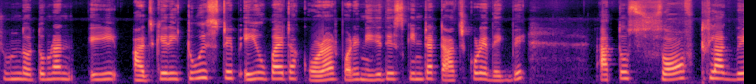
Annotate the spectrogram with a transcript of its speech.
সুন্দর। তোমরা এই আজকের এই টু স্টেপ এই উপায়টা করার পরে নিজেদের স্কিনটা টাচ করে দেখবে। এত সফট লাগবে,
